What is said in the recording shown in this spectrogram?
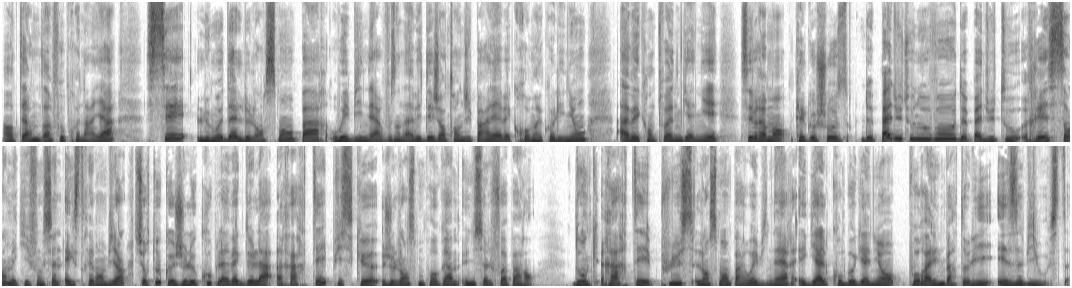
en termes d'infoprenariat, c'est le modèle de lancement par webinaire. Vous en avez déjà entendu parler avec Romain Collignon, avec Antoine Gagné. C'est vraiment quelque chose de pas du tout nouveau, de pas du tout récent, mais qui fonctionne extrêmement bien. Surtout que je le couple avec de la rareté puisque je lance mon programme une seule fois par an. Donc rareté plus lancement par webinaire égale combo gagnant pour Aline Bartoli et The Boost.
